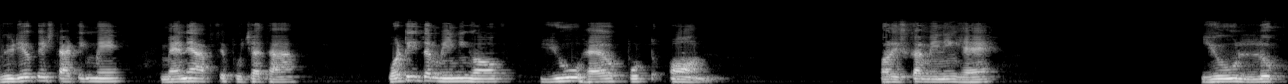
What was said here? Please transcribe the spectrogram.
वीडियो के स्टार्टिंग में मैंने आपसे पूछा था what is the meaning of you have put on और इसका मीनिंग है you look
